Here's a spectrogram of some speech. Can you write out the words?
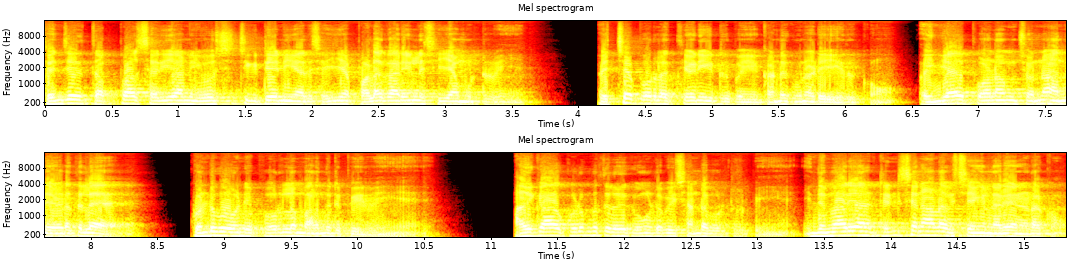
செஞ்சது தப்பாக சரியான்னு யோசிச்சுக்கிட்டே நீங்கள் அதை செய்ய பல காரியங்களும் செய்யாமல் விட்டுருவீங்க. வெச்ச பொருளை தேடிக்கிட்டு இருப்பீங்க. கண்ணுக்கு முன்னாடியே இருக்கும். எங்கேயாவது போனோம்னு சொன்னால் அந்த இடத்துல கொண்டு போக வேண்டிய பொருளை மறந்துட்டு போயிடுவீங்க அதுக்காக குடும்பத்தில் இருக்கவங்கள்ட்ட போய் சண்டை போட்டுருப்பீங்க. இந்த மாதிரியான டென்ஷனான விஷயங்கள் நிறையா நடக்கும்.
